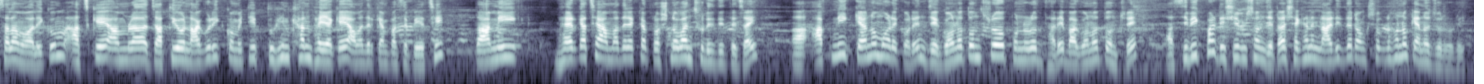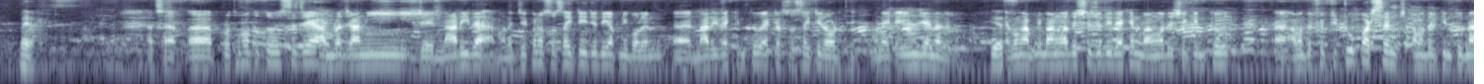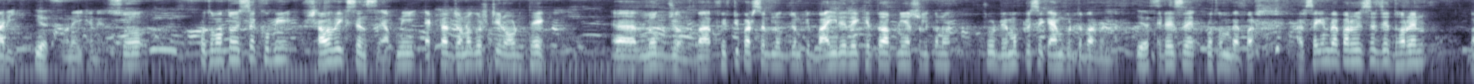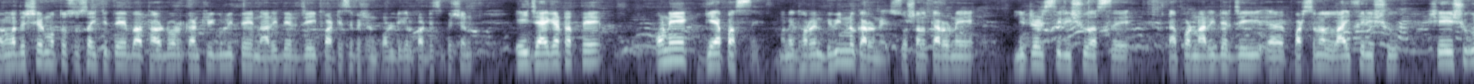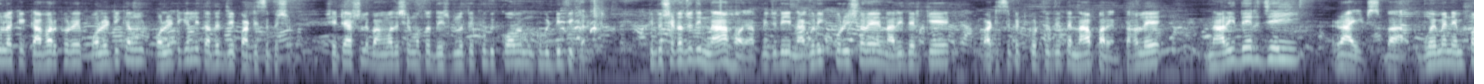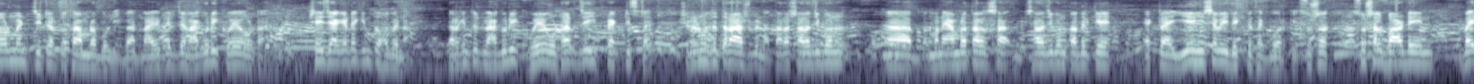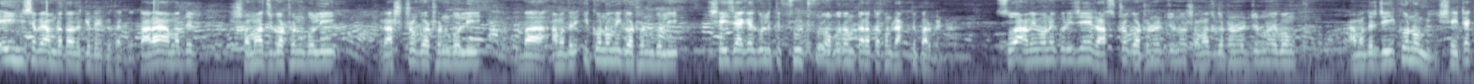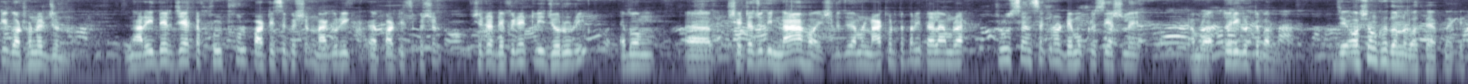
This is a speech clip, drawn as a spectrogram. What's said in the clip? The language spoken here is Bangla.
আসসালামু আলাইকুম। আজকে আমরা জাতীয় নাগরিক কমিটির তুহিন খান ভাইয়াকে আমাদের ক্যাম্পাসে পেয়েছি। তো আমি ভাইয়ের কাছে আমাদের একটা প্রশ্নবান ছুড়ে দিতে চাই। আপনি কেন মনে করেন যে গণতন্ত্র পুনরুদ্ধারে বা গণতন্ত্রে সিভিক পার্টিসিপেশন যেটা, সেখানে নারীদের অংশগ্রহণও কেন জরুরি? ভাইয়া। আচ্ছা প্রথমত তো হচ্ছে যে আমরা জানি যে নারীরা মানে যে কোনো সোসাইটি যদি আপনি বলেন নারীরা কিন্তু একটা সোসাইটির অর্ধেক মানে এটা ইন জেনারেল এবং আপনি বাংলাদেশে যদি দেখেন বাংলাদেশে কিন্তু আমাদের ফিফটি টু পার্সেন্ট আমাদের কিন্তু নারী মানে এখানে। সো প্রথমত হচ্ছে খুবই স্বাভাবিক সেন্সে আপনি একটা জনগোষ্ঠীর অর্ধেক লোকজন বা ফিফটি পার্সেন্ট লোকজনকে বাইরে রেখে তো আপনি আসলে কোনো ট্রু ডেমোক্রেসি কায়েম করতে পারবেন না. এটা হচ্ছে প্রথম ব্যাপার। আর সেকেন্ড ব্যাপার হচ্ছে যে ধরেন বাংলাদেশের মতো সোসাইটিতে বা থার্ড ওয়ার্ল্ড কান্ট্রিগুলিতে নারীদের যেই পার্টিসিপেশন পলিটিক্যাল পার্টিসিপেশন এই জায়গাটাতে অনেক গ্যাপ আছে। মানে ধরেন বিভিন্ন কারণে সোশ্যাল কারণে লিটারেসির ইস্যু আছে, তারপর নারীদের যেই পার্সোনাল লাইফের ইস্যু সেই ইস্যুগুলোকে কাভার করে পলিটিক্যাল পলিটিক্যালি তাদের যে পার্টিসিপেশন সেটা আসলে বাংলাদেশের মতো দেশগুলোতে খুবই কম এবং খুবই ডিফিকাল্ট কিন্তু সেটা যদি না হয়, আপনি যদি নাগরিক পরিসরে নারীদেরকে পার্টিসিপেট করতে দিতে না পারেন, তাহলে নারীদের যেই রাইটস বা ওয়েমেন এম্পাওয়ারমেন্ট যেটার কথা আমরা বলি, বা নারীদের যে নাগরিক হয়ে ওঠা, সেই জায়গাটা কিন্তু হবে না। তারা কিন্তু নাগরিক হয়ে ওঠার যেই প্র্যাকটিসটা সেটার মধ্যে তারা আসবে না। তারা সারা জীবন মানে আমরা তারা সারা জীবন তাদেরকে একটা ইয়ে হিসেবেই দেখতে থাকব আর কি। সোশ্যাল সোশ্যাল বার্ডেন বা এই হিসেবে আমরা তাদেরকে দেখতে থাকব। তারা আমাদের সমাজ গঠন বলি, রাষ্ট্র গঠন বলি, বা আমাদের ইকোনমি গঠন বলি, সেই জায়গাগুলিতে ফ্রুটফুল অবদান তারা তখন রাখতে পারবে না। সো আমি মনে করি যে রাষ্ট্র গঠনের জন্য, সমাজ গঠনের জন্য এবং আমাদের যে ইকোনমি সেইটাকে গঠনের জন্য। নারীদের যে একটা ফ্রুটফুল পার্টিসিপেশন নাগরিক পার্টিসিপেশন সেটা ডেফিনেটলি জরুরি এবং সেটা যদি না হয়, সেটা যদি আমরা না করতে পারি, তাহলে আমরা ট্রু সেন্সে কোনো ডেমোক্রেসি আসলে আমরা তৈরি করতে পারব যে অসংখ্য ধন্যবাদ আপনাকে।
